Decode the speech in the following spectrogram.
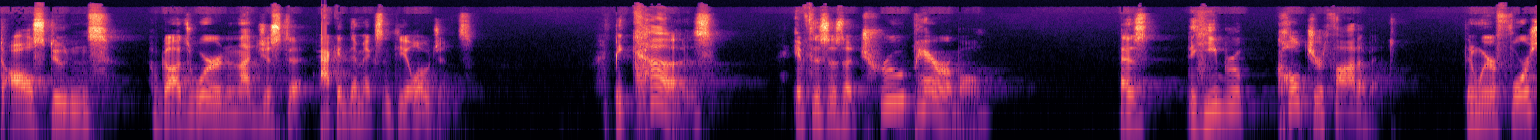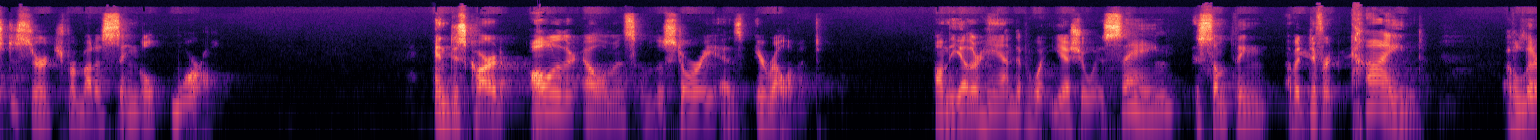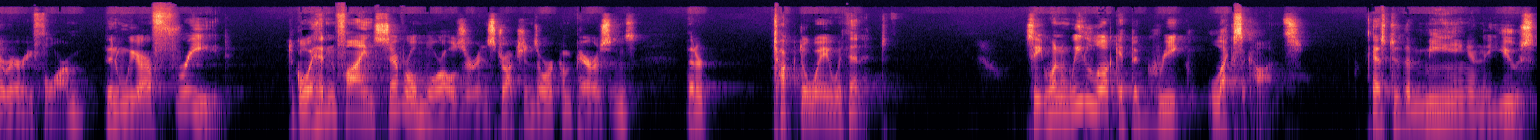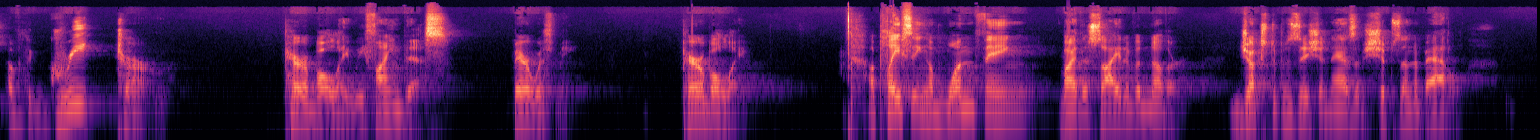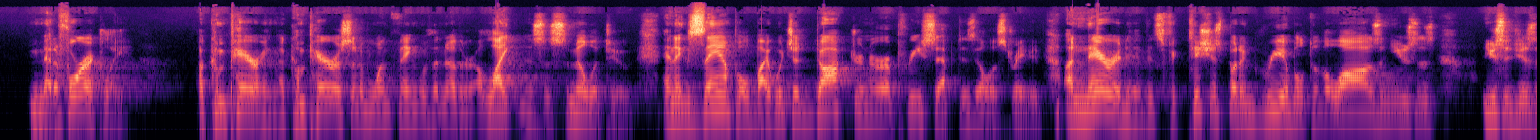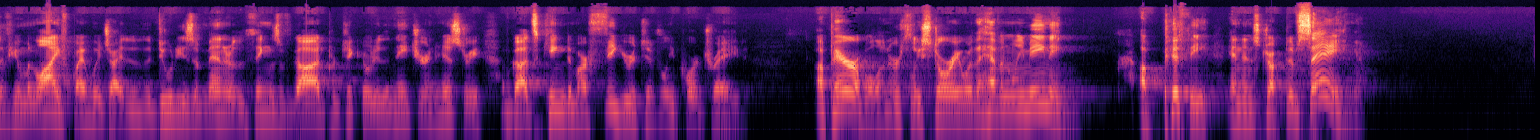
to all students of God's Word and not just to academics and theologians? Because if this is a true parable, as the Hebrew culture thought of it, then we are forced to search for but a single moral and discard all other elements of the story as irrelevant. On the other hand, if what Yeshua is saying is something of a different kind of literary form, then we are freed to go ahead and find several morals or instructions or comparisons that are tucked away within it. See, when we look at the Greek lexicons as to the meaning and the use of the Greek term parabole, we find this. Bear with me. Parabole. A placing of one thing by the side of another. Juxtaposition as of ships in a battle. Metaphorically, a comparing, a comparison of one thing with another, a likeness, a similitude, an example by which a doctrine or a precept is illustrated, a narrative, it's fictitious but agreeable to the laws and uses usages of human life by which either the duties of men or the things of God, particularly the nature and history of God's kingdom, are figuratively portrayed. A parable, an earthly story with a heavenly meaning. A pithy and instructive saying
